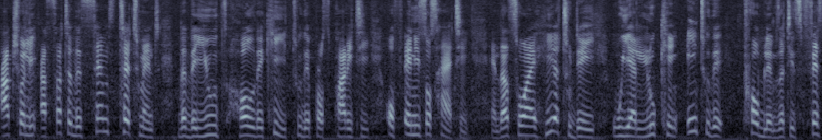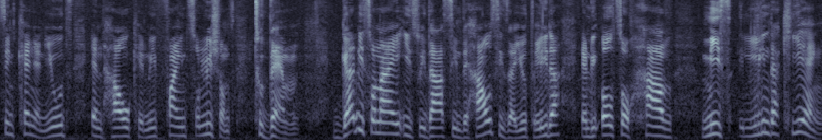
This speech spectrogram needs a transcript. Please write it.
actually asserted the same statement that the youth hold the key to the prosperity of any society. And that's why here today we are looking into the problems that is facing Kenyan youth and how can we find solutions to them. Gadi Sonai is with us in the house, he's a youth leader, and we also have Miss Linda Kieng,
